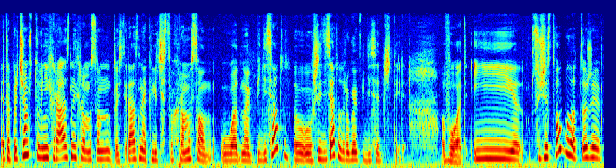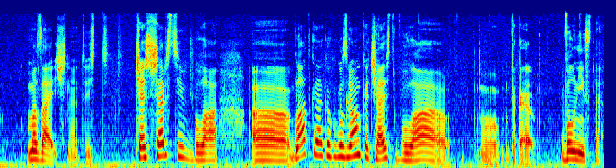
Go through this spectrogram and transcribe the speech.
Это причем, что у них разные хромосомы, ну, то есть разное количество хромосом. У одной 50, у 60, у другой 54. Вот. И существо было тоже мозаичное. То есть часть шерсти была э, гладкая, как у козленка, часть была э, такая волнистая.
